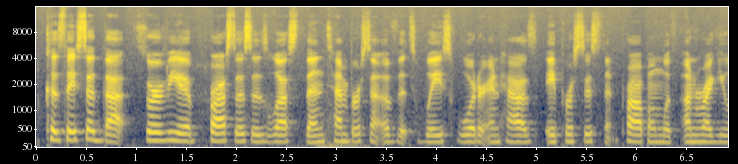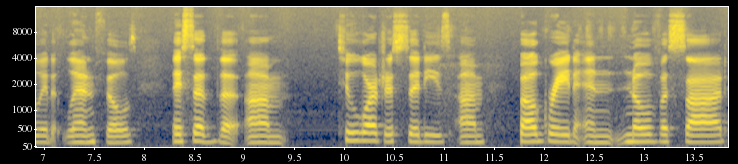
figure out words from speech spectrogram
because they said that Serbia processes less than 10% of its wastewater and has a persistent problem with unregulated landfills. They said the um, two largest cities, um, Belgrade and Novi Sad,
